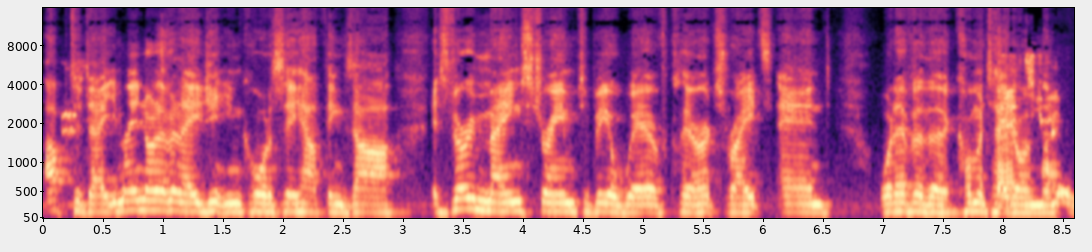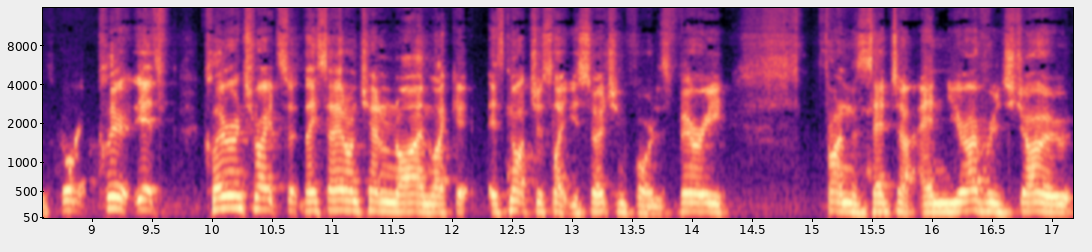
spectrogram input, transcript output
up to date. You may not have an agent you can call to see how things are. It's very mainstream to be aware of clearance rates and whatever the commentator on the news. Clear, yes, clearance rates they say it on channel 9 like it, it's not just like you're searching for it it's very front and center. And your average joe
